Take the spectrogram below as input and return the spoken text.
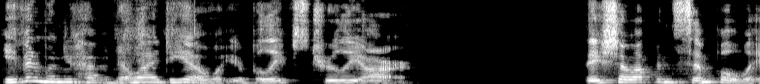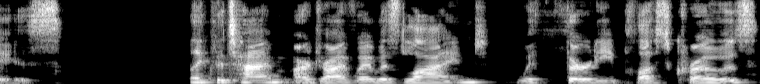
even when you have no idea what your beliefs truly are. They show up in simple ways, like the time our driveway was lined with 30 plus crows.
